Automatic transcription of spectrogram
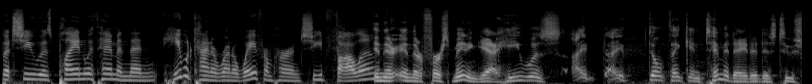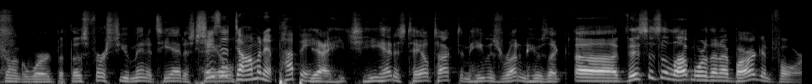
but she was playing with him, and then he would kind of run away from her, and she'd follow. In their in their first meeting, yeah, he was. I I don't think intimidated is too strong a word, but those first few minutes, he had his tail. She's tail. a dominant puppy. yeah, he, he had his tail tucked and he was running. He was like, "Uh, this is a lot more than I bargained for."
